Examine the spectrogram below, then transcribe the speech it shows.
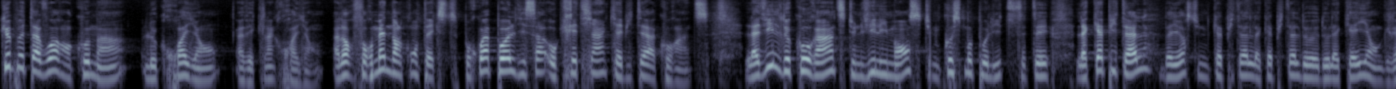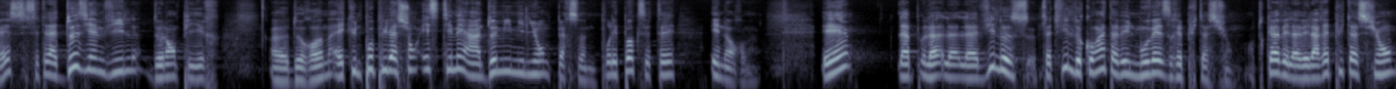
Que peut avoir en commun le croyant avec l'incroyant? Alors, il faut remettre dans le contexte. Pourquoi Paul dit ça aux chrétiens qui habitaient à Corinthe? La ville de Corinthe, c'est une ville immense, c'est une cosmopolite. C'était la capitale, d'ailleurs, c'est une capitale, la capitale de, de l'Achaïe en Grèce. C'était la deuxième ville de l'Empire euh, de Rome, avec une population estimée à un demi-million de personnes. Pour l'époque, c'était énorme. Et la, ville cette ville de Corinthe avait une mauvaise réputation. En tout cas, elle avait la réputation,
